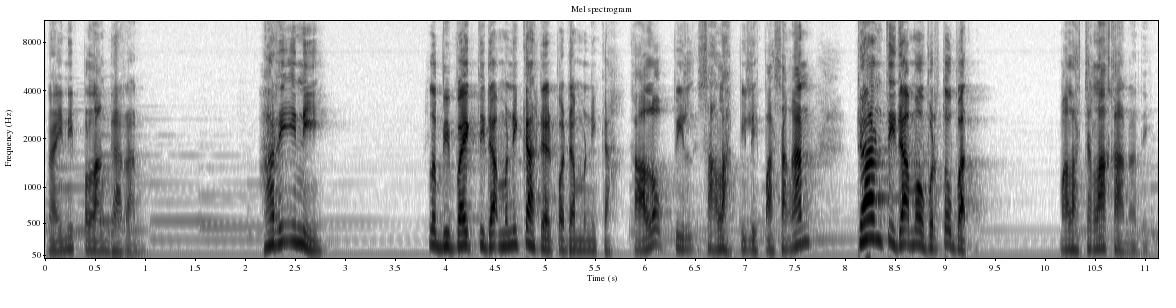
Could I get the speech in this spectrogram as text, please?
Nah ini pelanggaran. Hari ini lebih baik tidak menikah daripada menikah. Kalau pilih, salah pilih pasangan dan tidak mau bertobat, malah celaka nanti.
